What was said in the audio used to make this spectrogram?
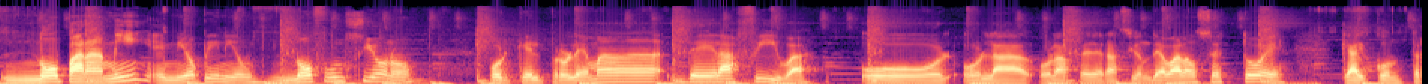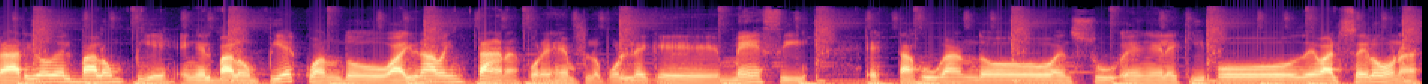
no para mí, en mi opinión, no funcionó porque el problema de la FIBA o, la, o la Federación de Baloncesto es que al contrario del balonpié, en el balonpié cuando hay una ventana, por ejemplo, ponle que Messi está jugando en, su, en el equipo de Barcelona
